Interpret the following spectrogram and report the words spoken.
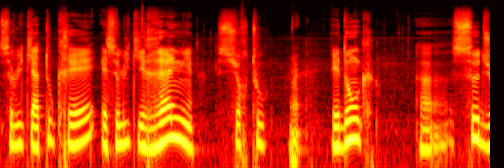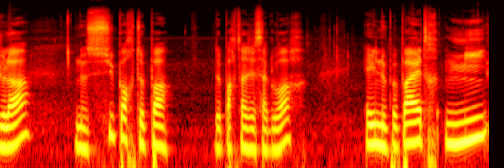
celui qui a tout créé et celui qui règne sur tout. Ouais. Et donc, euh, ce Dieu-là ne supporte pas de partager sa gloire et il ne peut pas être mis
